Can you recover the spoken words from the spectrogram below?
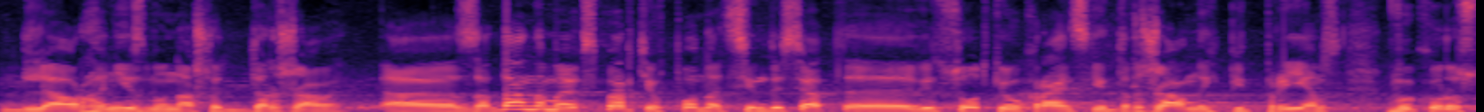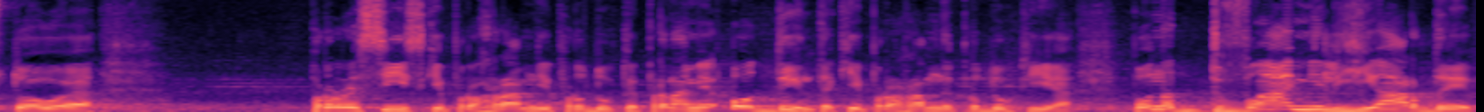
для організму нашої держави. Е, За даними експертів, понад 70% українських державних підприємств використовує проросійські програмні продукти. Принаймні один такий програмний продукт є. Понад 2 мільярди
